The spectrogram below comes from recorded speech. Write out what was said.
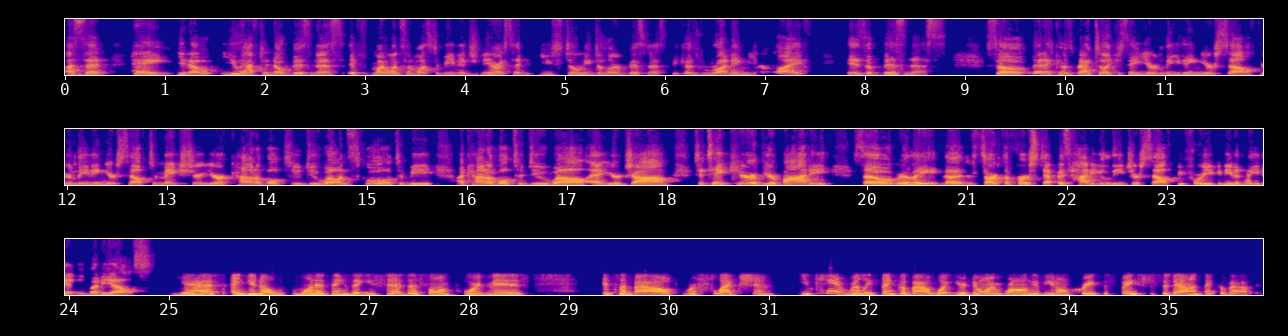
I said, hey, you know, you have to know business. If my one son wants to be an engineer, I said, you still need to learn business because running mm-hmm. your life is a business. So then it comes back to, like you say, you're leading yourself. You're leading yourself to make sure you're accountable to do well in school, to be accountable to do well at your job, to take care of your body. So really, the start the first step is how do you lead yourself before you can even lead anybody else. Yes, and you know, one of the things that you said that's so important is it's about reflection. You can't really think about what you're doing wrong if you don't create the space to sit down and think about it.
